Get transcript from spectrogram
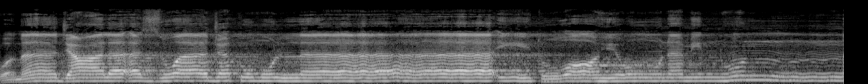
وما جعل ازواجكم اللائي تظاهرون منهن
